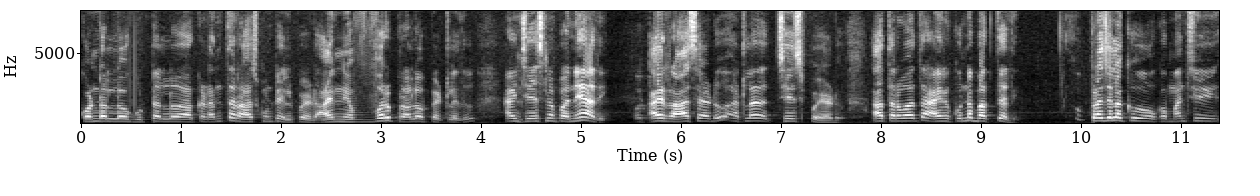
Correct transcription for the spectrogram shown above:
కొండల్లో గుట్టల్లో అక్కడంతా రాసుకుంటూ వెళ్ళిపోయాడు. ఆయన ఎవ్వరు ప్రలోభ పెట్టలేదు. ఆయన చేసిన పనే అది. ఆయన రాశాడు అట్లా చేసిపోయాడు. ఆ తర్వాత ఆయనకున్న భక్తి అది. ప్రజలకు ఒక మంచి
